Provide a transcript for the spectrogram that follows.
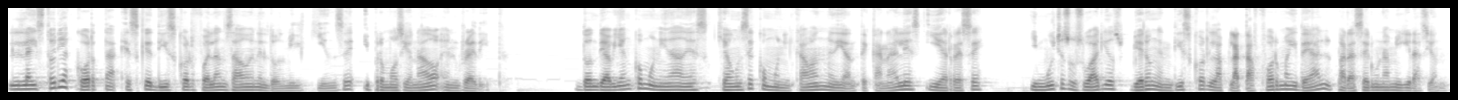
La historia corta es que Discord fue lanzado en el 2015 y promocionado en Reddit, donde habían comunidades que aún se comunicaban mediante canales IRC, y muchos usuarios vieron en Discord la plataforma ideal para hacer una migración.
